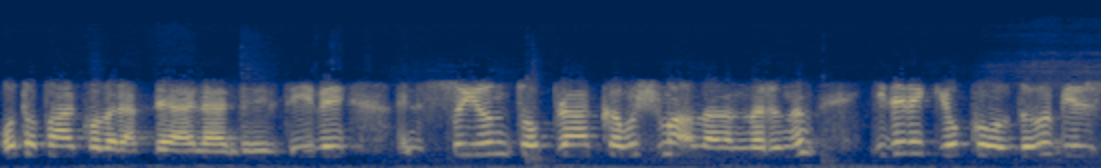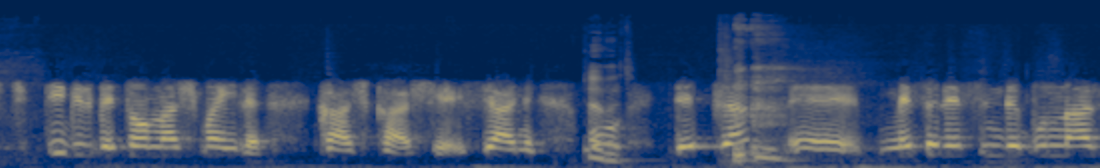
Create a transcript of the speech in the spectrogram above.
otopark olarak değerlendirildiği ve hani suyun toprağa kavuşma alanlarının giderek yok olduğu bir ciddi bir betonlaşma ile karşı karşıyayız. Yani bu evet. deprem e, meselesinde bunlar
